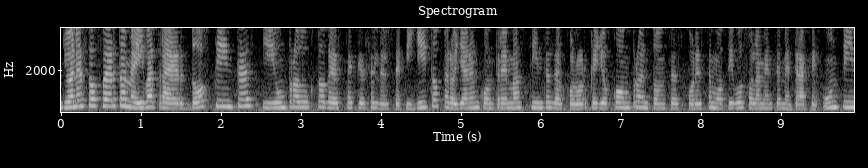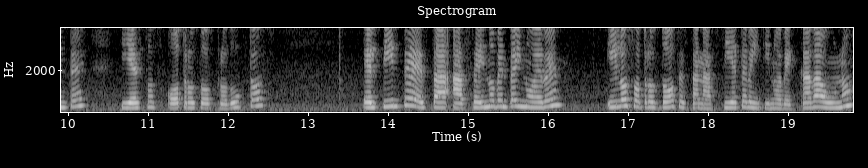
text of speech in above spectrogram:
Yo en esta oferta me iba a traer dos tintes y un producto de este que es el del cepillito, pero ya no encontré más tintes del color que yo compro, entonces por este motivo solamente me traje un tinte y estos otros dos productos. El tinte está a $6.99 y los otros dos están a $7.29 cada uno.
